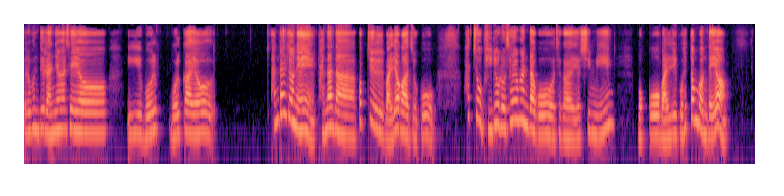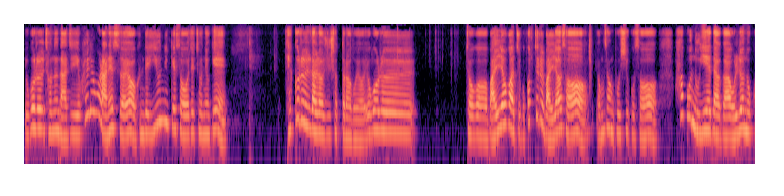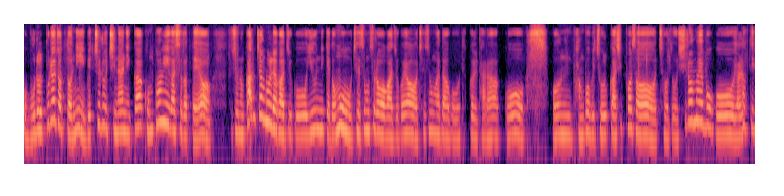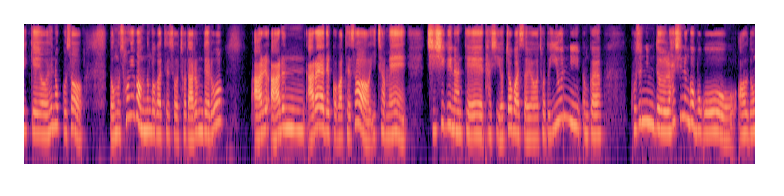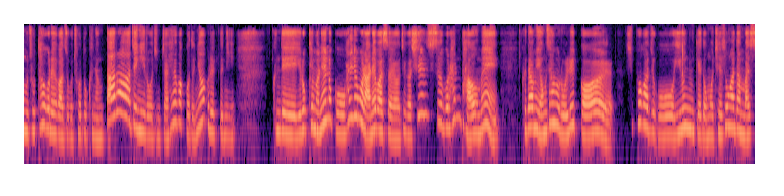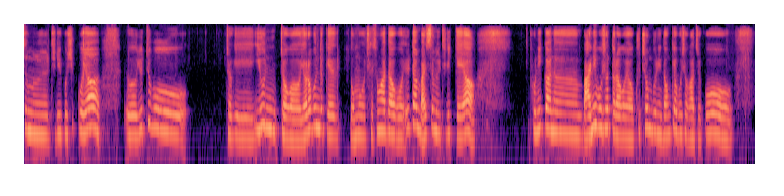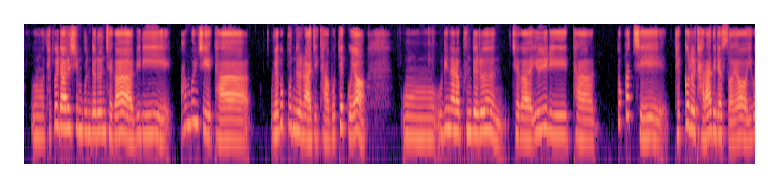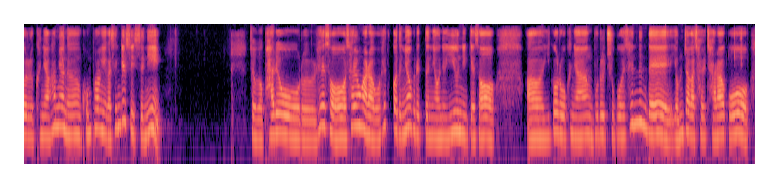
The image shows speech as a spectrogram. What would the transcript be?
여러분들 안녕하세요. 이게 뭘, 뭘까요? 한 달 전에 바나나 껍질 말려가지고 화초 비료로 사용한다고 제가 열심히 먹고 말리고 했던 건데요. 요거를 저는 아직 활용을 안 했어요. 근데 이웃님께서 어제 저녁에 댓글을 달아주셨더라고요. 요거를 저거 말려가지고 껍질을 말려서 영상 보시고서 화분 위에다가 올려놓고 물을 뿌려줬더니 며칠 후 지나니까 곰팡이가 슬었대요. 저는 깜짝 놀래가지고 이웃님께 너무 죄송스러워가지고요. 죄송하다고 댓글 달아갖고 어느 방법이 좋을까 싶어서 저도 실험해보고 연락드릴게요 해놓고서 너무 성의가 없는 것 같아서 저 나름대로 알, 알은, 알아야 될 것 같아서 이참에 지식인한테 다시 여쭤봤어요. 저도 이웃님, 그러니까 고수님들 하시는 거 보고 아, 너무 좋다 그래가지고 저도 그냥 따라쟁이로 진짜 해봤거든요. 그랬더니 근데 이렇게만 해놓고 활용을 안 해봤어요. 제가 실습을 한 다음에 그 다음에 영상을 올릴 걸 싶어가지고 이웃님께 너무 죄송하다는 말씀을 드리고 싶고요. 어, 유튜브 저기 이웃 저거 여러분들께 너무 죄송하다고 일단 말씀을 드릴게요. 보니까는 많이 보셨더라고요. 9천 분이 넘게 보셔가지고 어, 댓글 다르신 분들은 제가 미리 한 분씩 다 외국 분들은 아직 다 못했고요. 어, 우리나라 분들은 제가 일일이 다 똑같이 댓글을 달아드렸어요. 이거를 그냥 하면은 곰팡이가 생길 수 있으니 저거 발효를 해서 사용하라고 했거든요. 그랬더니 어느 이웃님께서 아, 이거로 그냥 물을 주고 했는데 염자가 잘 자라고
